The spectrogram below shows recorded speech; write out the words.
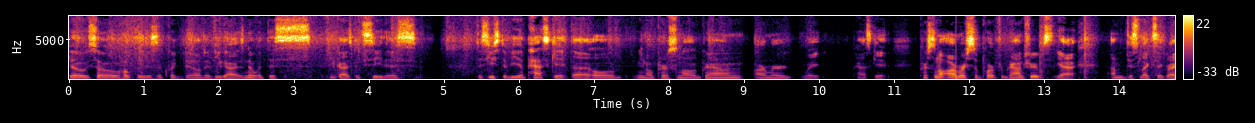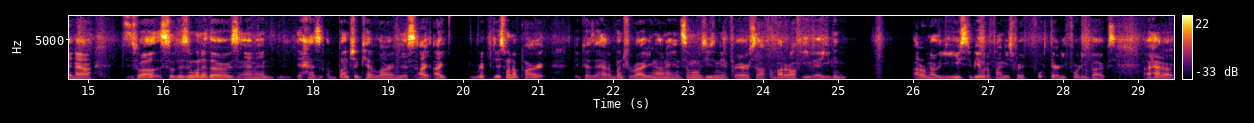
Yo, so hopefully this is a quick build. If you guys know what this, if you guys could see this, this used to be a PASGT, the old, you know, personal ground armored, wait, PASGT, personal armor support for ground troops. Yeah, I'm dyslexic right now. Well, so this is one of those, and it has a bunch of Kevlar in this. I, I ripped this one apart because it had a bunch of writing on it, and someone was using it for airsoft. I bought it off eBay. You can I don't know. You used to be able to find these for 30, 40 bucks. I had a,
